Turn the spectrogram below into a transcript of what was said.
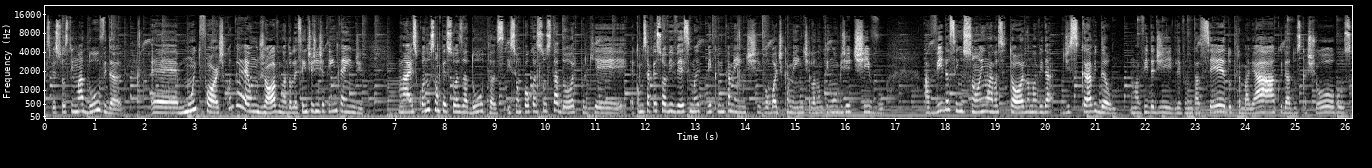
as pessoas têm uma dúvida é, muito forte. Quando é um jovem, um adolescente, a gente até entende. Mas quando são pessoas adultas, isso é um pouco assustador, porque é como se a pessoa vivesse mecanicamente, roboticamente, ela não tem um objetivo. A vida sem sonho, ela se torna uma vida de escravidão, uma vida de levantar cedo, trabalhar, cuidar dos cachorros,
